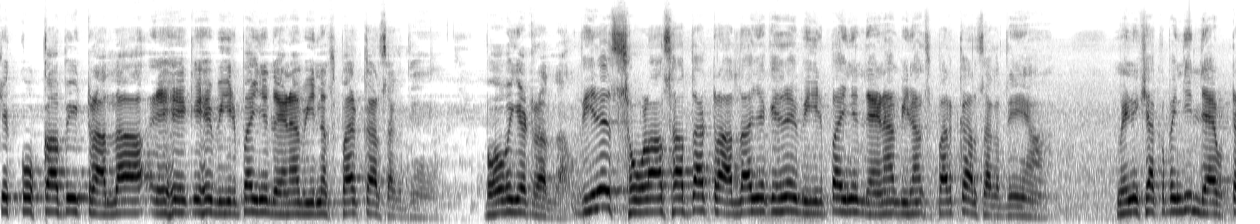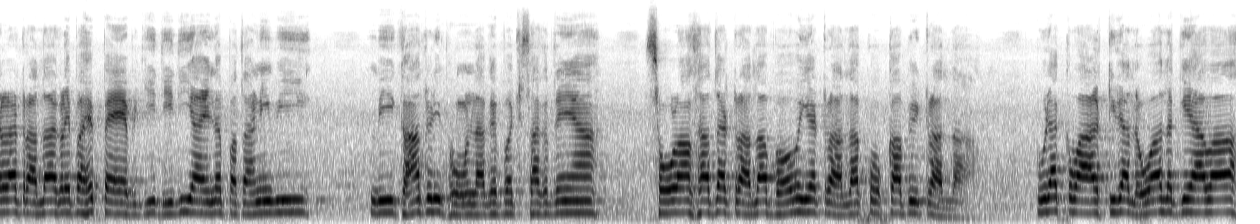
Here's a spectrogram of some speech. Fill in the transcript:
ਤੇ ਕੋਕਾ ਵੀ ਟਰਾਲਾ, ਇਹ ਕਿਸੇ ਵੀਰ ਭਾਈ ਨੇ ਲੈਣਾ ਵੀਰ ਨਾਲ ਸੰਪਰਕ ਕਰ ਸਕਦੇ ਹਾਂ। ਬਹੁਤ ਵਧੀਆ ਟਰਾਲਾ। ਵੀਰੇ 16 ਸਾਤ ਦਾ ਟਰਾਲਾ ਜੇ ਕਿਸੇ ਵੀਰ ਭਾਈ ਨੇ ਲੈਣਾ ਵੀਰ ਨਾਲ ਸੰਪਰਕ ਕਰ ਸਕਦੇ ਹਾਂ। ਮੈਨੂੰ ਸ਼ੱਕ ਪੈਂਦੀ, ਲੈਫਟ ਵਾਲਾ ਟਰਾਲਾ ਅਗਲੇ ਪਾਸੇ ਪੈਪ ਜੀ ਦੀਦੀ ਆਏ ਦਾ ਪਤਾ ਨਹੀਂ ਵੀ ਵੀ ਗਾਂ ਤੋਂ ਫੋਨ ਲਾ ਕੇ ਪੁੱਛ ਸਕਦੇ ਆ 16 ਸਾਤ ਦਾ ਟਰਾਲਾ, ਬਹੁਤ ਵਧੀਆ ਟਰਾਲਾ, ਕੋਕਾ ਵੀ ਟਰਾਲਾ। ਪੂਰਾ ਕੁਆਲਿਟੀ ਦਾ ਲੋਹਾ ਲੱਗਿਆ ਵਾ।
